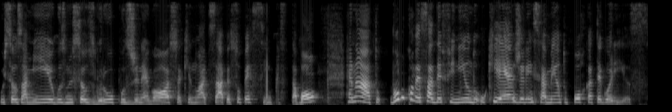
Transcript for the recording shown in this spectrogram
os seus amigos, nos seus grupos de negócio aqui no WhatsApp. É super simples, tá bom? Renato, vamos começar definindo o que é gerenciamento por categorias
